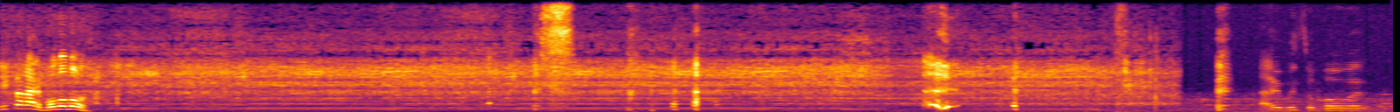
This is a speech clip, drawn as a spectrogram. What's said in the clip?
Ih, caralho, bololô. Ai, muito bom, mano.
